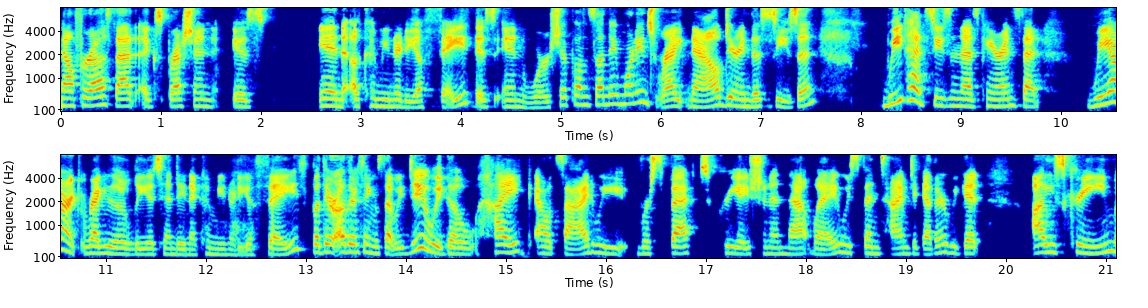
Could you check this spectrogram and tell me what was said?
Now, for us, that expression is in a community of faith, is in worship on Sunday mornings right now during this season. We've had season as parents that we aren't regularly attending a community of faith, but there are other things that we do. We go hike outside, we respect creation in that way, we spend time together, we get ice cream,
